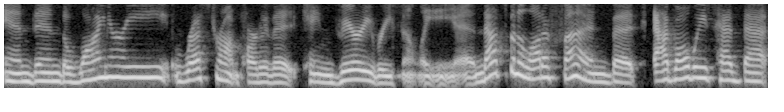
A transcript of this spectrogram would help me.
And then the winery restaurant part of it came very recently. And that's been a lot of fun. But I've always had that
